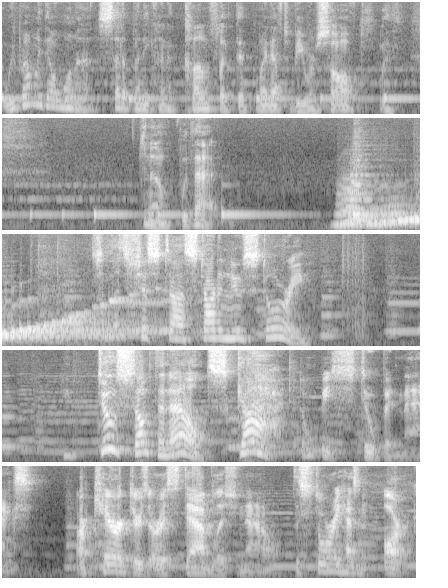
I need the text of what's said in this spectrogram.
we probably don't want to set up any kind of conflict that might have to be resolved with, you know, with that. So let's just uh, start a new story. Do something else. God. Don't be stupid, Max. Our characters are established now. The story has an arc.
